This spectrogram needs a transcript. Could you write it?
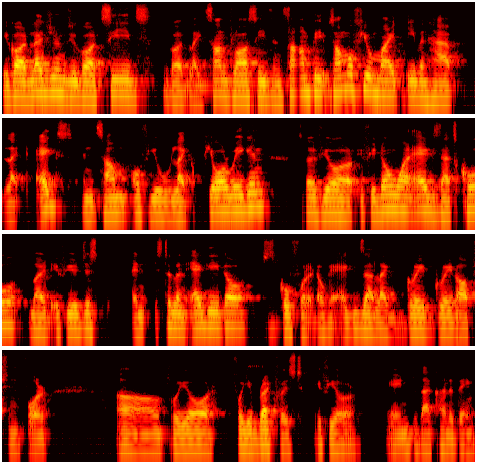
You got legumes, you got seeds, you got like sunflower seeds, and some people, some of you might even have like eggs, and some of you like pure vegan. So if you're if you don't want eggs, that's cool. But if you just and still an egg eater, just go for it. Okay, eggs are like great great option for uh, for your for your breakfast if you're into that kind of thing.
